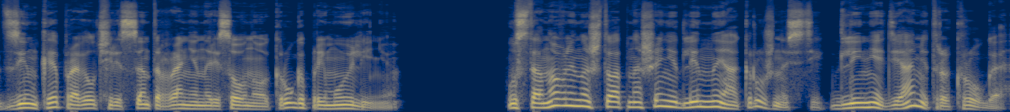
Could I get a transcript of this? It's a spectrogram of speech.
Цзинке провел через центр ранее нарисованного круга прямую линию. Установлено, что отношение длины окружности к длине диаметра круга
